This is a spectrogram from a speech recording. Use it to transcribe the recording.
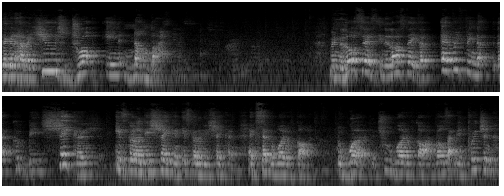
they're going to have a huge drop in number. When the Lord says in the last days that everything that, that could be shaken is going to be shaken, it's going to be shaken, except the Word of God. The Word, the true Word of God. Those that have been preaching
